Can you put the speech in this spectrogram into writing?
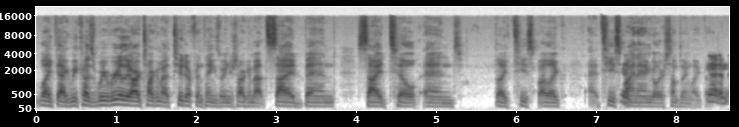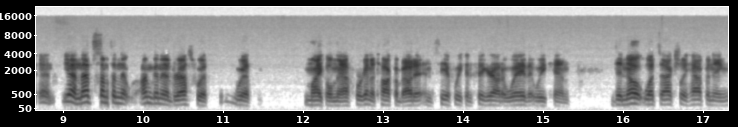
like that because we really are talking about two different things when you're talking about side bend, side tilt, and like T spine like T spine yeah. angle or something like that. Yeah, and, and yeah, and that's something that I'm going to address with with Michael Neff. We're going to talk about it and see if we can figure out a way that we can denote what's actually happening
